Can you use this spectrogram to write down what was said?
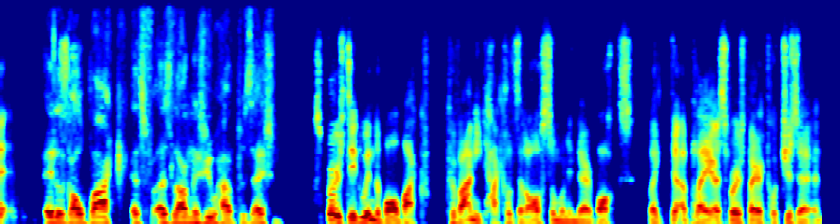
Yeah, It'll go back as as long as you have possession. Spurs did win the ball back. Cavani tackles it off someone in their box. Like a player, a Spurs player touches it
